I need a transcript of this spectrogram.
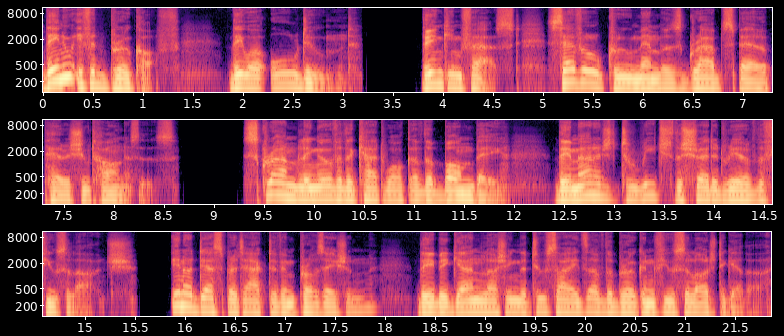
They knew if it broke off, they were all doomed. Thinking fast, several crew members grabbed spare parachute harnesses. Scrambling over the catwalk of the bomb bay, they managed to reach the shredded rear of the fuselage. In a desperate act of improvisation, they began lashing the two sides of the broken fuselage together,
